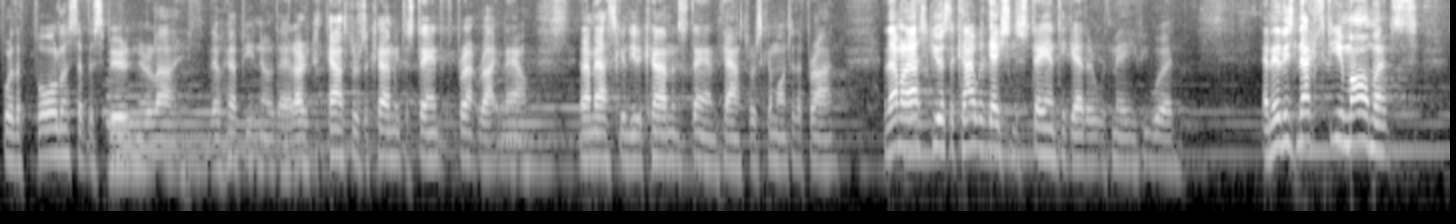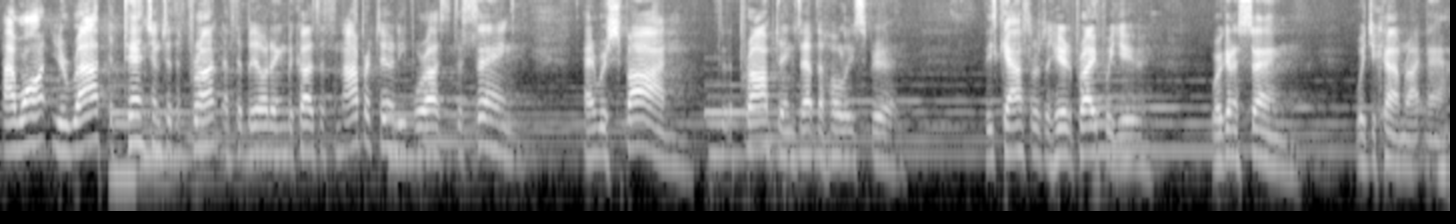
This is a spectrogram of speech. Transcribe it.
for the fullness of the Spirit in your life. They'll help you know that. Our counselors are coming to stand at the front right now. And I'm asking you to come and stand. Counselors, come on to the front. And I'm going to ask you as a congregation to stand together with me, if you would. And in these next few moments, I want your rapt attention to the front of the building because it's an opportunity for us to sing and respond to the promptings of the Holy Spirit. These counselors are here to pray for you. We're going to sing. Would you come right now?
